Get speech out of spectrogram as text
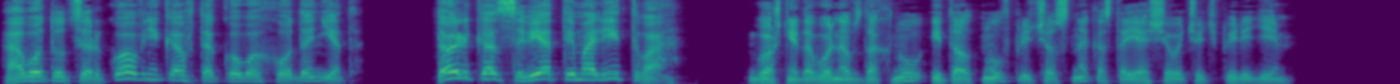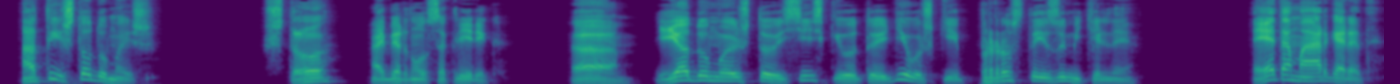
А вот у церковников такого хода нет. Только свет и молитва. Гош недовольно вздохнул и толкнул в плечо Снека, стоящего чуть впереди. А ты что думаешь? Что? обернулся клирик. А, я думаю, что сиськи у той девушки просто изумительные. Это Маргарет.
